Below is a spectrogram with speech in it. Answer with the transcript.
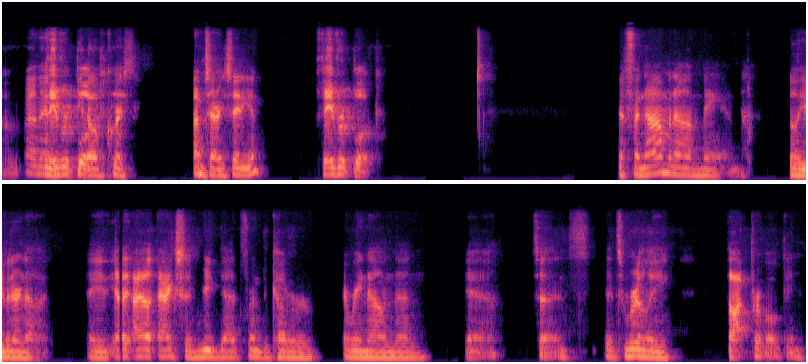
Um, well, then, favorite book, know, of course. I'm sorry. Say it again. Favorite book. The Phenomenon Man. Believe it or not, I, I actually read that front to cover every now and then. Yeah. So it's it's really thought provoking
